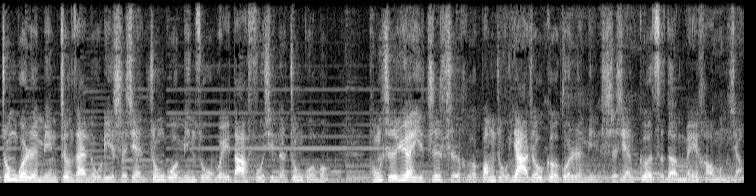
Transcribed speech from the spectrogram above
中国人民正在努力实现中国民族伟大复兴的中国梦，同时愿意支持和帮助亚洲各国人民实现各自的美好梦想。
